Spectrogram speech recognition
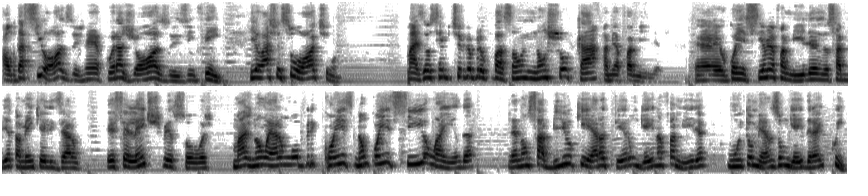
audaciosos, né, corajosos, enfim, e eu acho isso ótimo mas eu sempre tive a preocupação em não chocar a minha família. É, eu conhecia a minha família, eu sabia também que eles eram excelentes pessoas, mas não eram não conheciam ainda né, não sabia o que era ter um gay na família, muito menos um gay drag queen.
